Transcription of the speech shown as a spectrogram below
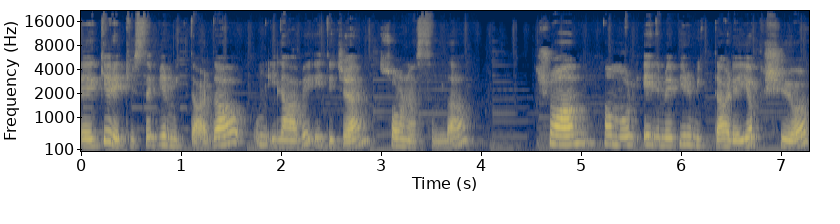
E, gerekirse bir miktar daha un ilave edeceğim sonrasında. Şu an hamur elime bir miktar yapışıyor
